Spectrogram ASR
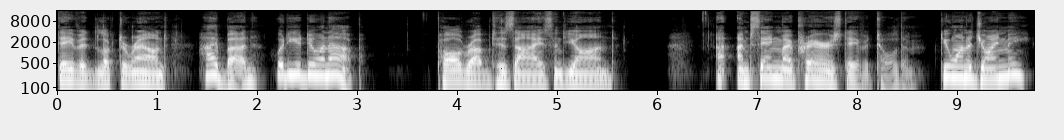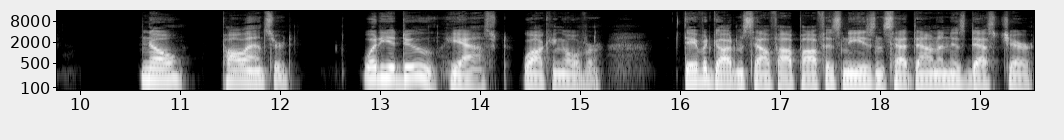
David looked around. Hi, Bud. What are you doing up? Paul rubbed his eyes and yawned. I'm saying my prayers, David told him. Do you want to join me? No, Paul answered. What do you do? he asked, walking over. David got himself up off his knees and sat down in his desk chair.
